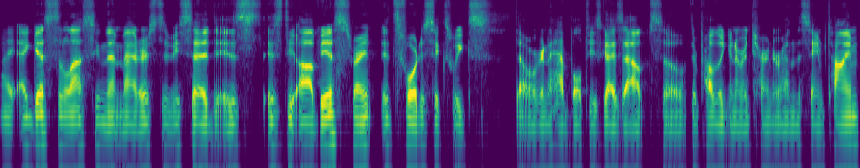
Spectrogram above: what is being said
I, I guess the last thing that matters to be said is is the obvious, right? It's four to six weeks that we're going to have both these guys out, so they're probably going to return around the same time.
